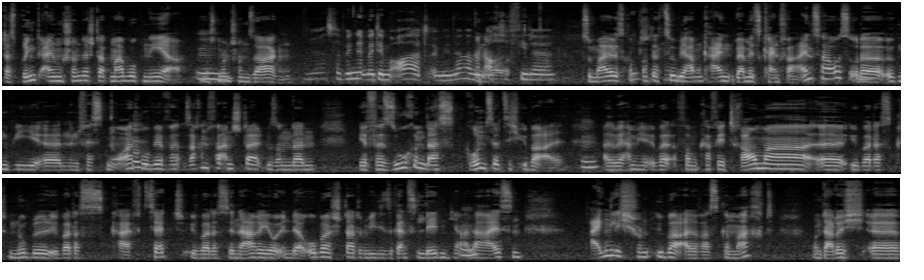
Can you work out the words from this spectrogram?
das bringt einem schon der Stadt Marburg näher, muss Mhm. man schon sagen. Ja, es verbindet mit dem Ort irgendwie, ne? wenn man Genau. auch so viele. Zumal es kommt noch dazu, wir haben kein, wir haben jetzt kein Vereinshaus oder Mhm. irgendwie äh, einen festen Ort, wo wir Sachen veranstalten, sondern wir versuchen das grundsätzlich überall. Mhm. Also wir haben hier über vom Café Trauma äh, über das Knubbel, über das Kfz, über das Szenario in der Oberstadt und wie diese ganzen Läden hier Mhm. alle heißen, eigentlich schon überall was gemacht und dadurch äh,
